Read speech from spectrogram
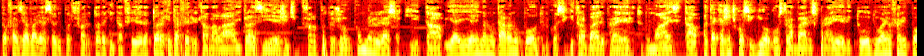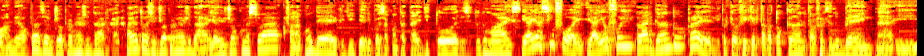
eu fazia avaliação de portfólio toda quinta-feira. Toda quinta-feira ele tava lá e trazia. A gente fala, puta, Joe, vamos melhorar isso aqui e tal. E aí ainda não tava no ponto de conseguir trabalho pra ele e tudo mais e tal. Até que a gente conseguiu alguns trabalhos pra ele e tudo. Aí eu falei, porra, meu, trazer o Joe pra me ajudar, cara. Aí eu trouxe o Joe pra me ajudar. E aí o Joe começou a falar com o David, e depois a contatar editores e tudo mais. E aí assim foi. E aí eu fui largando pra ele, porque eu vi que ele tava tocando, tava fazendo bem, né? E,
